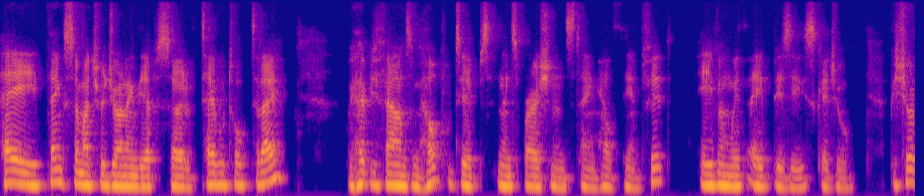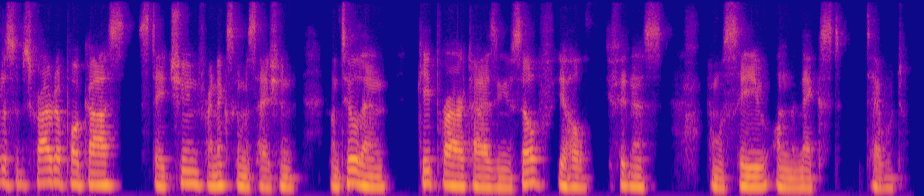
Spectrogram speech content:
Hey, thanks so much for joining the episode of Table Talk today. We hope you found some helpful tips and inspiration in staying healthy and fit, even with a busy schedule. Be sure to subscribe to our podcast. Stay tuned for our next conversation. Until then, keep prioritizing yourself, your health, your fitness, and we'll see you on the next Table Talk.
